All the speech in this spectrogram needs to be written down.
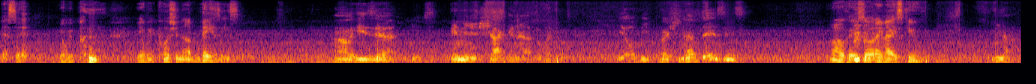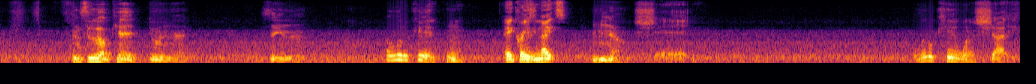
That's it. You'll be you'll be pushing up daisies. Oh, he's uh he's aiming a shotgun out the window. You'll be pushing up daisies. Okay, so it ain't Ice Cube. No. It's a little kid doing that. Saying that. A little kid. Hmm. Eight Crazy Nights. No. Shit. A little kid with a shotty.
